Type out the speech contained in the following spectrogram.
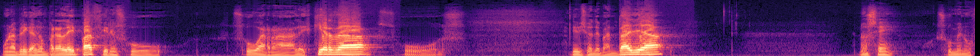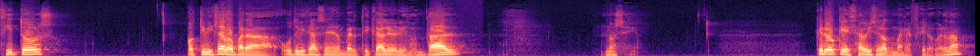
Una aplicación para el iPad tiene su, su barra a la izquierda, sus división de pantalla, no sé, sus menucitos, optimizado para utilizarse en vertical y horizontal. No sé. Creo que sabéis a lo que me refiero, ¿verdad?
